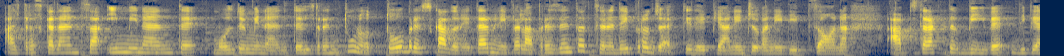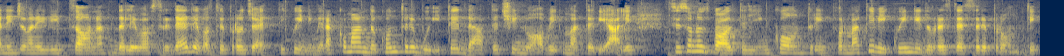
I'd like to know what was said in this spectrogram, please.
Altra scadenza imminente, molto imminente, il 31 ottobre scadono i termini per la presentazione dei progetti dei piani giovani di zona. Abstract vive di piani giovani di zona, delle vostre idee, dei vostri progetti, quindi mi raccomando contribuite e dateci nuovi materiali. Si sono svolti gli incontri informativi, quindi dovreste essere pronti.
